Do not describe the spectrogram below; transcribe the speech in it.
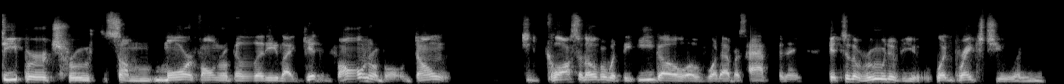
deeper truth, some more vulnerability, like get vulnerable. Don't gloss it over with the ego of whatever's happening. Get to the root of you, what breaks you, and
